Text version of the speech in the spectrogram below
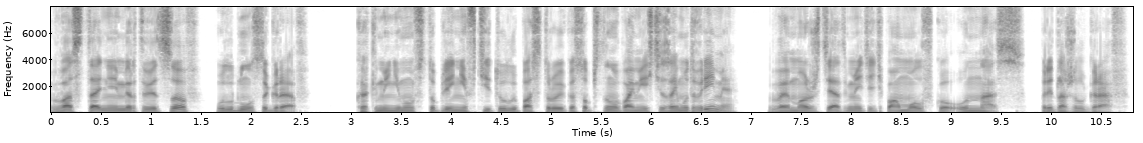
Восстание мертвецов?» — улыбнулся граф. «Как минимум вступление в титул и постройка собственного поместья займут время. Вы можете отметить помолвку у нас», — предложил граф.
